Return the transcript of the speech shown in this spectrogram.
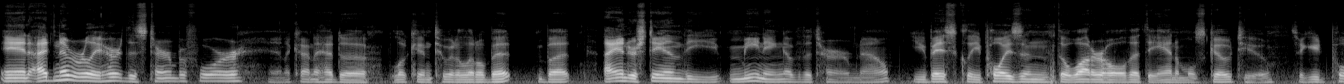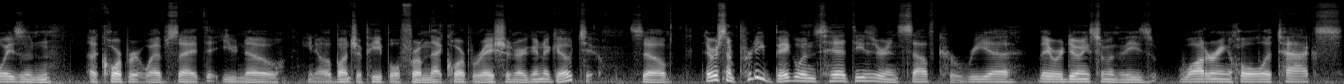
And I'd never really heard this term before, and I kind of had to look into it a little bit. But I understand the meaning of the term now. You basically poison the water hole that the animals go to. So you'd poison a corporate website that you know, you know, a bunch of people from that corporation are going to go to. So there were some pretty big ones hit. These are in South Korea. They were doing some of these watering hole attacks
